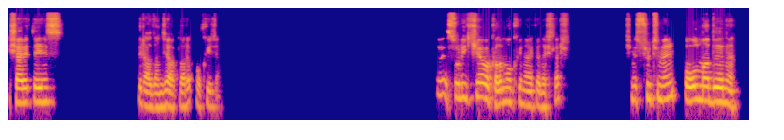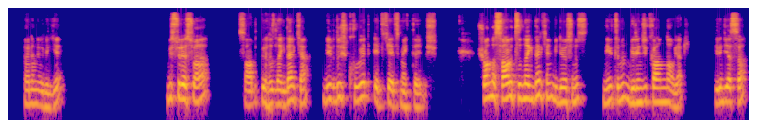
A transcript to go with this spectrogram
işaretleyiniz. Birazdan cevapları okuyacağım. Evet, soru 2'ye bakalım. Okuyun arkadaşlar. Şimdi sürtünmenin olmadığını önemli bilgi. Bir süre sonra sabit bir hızla giderken bir dış kuvvet etki etmekteymiş. Şu anda sabit hızla giderken biliyorsunuz Newton'un birinci kanununa uyar. Birinci yasa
